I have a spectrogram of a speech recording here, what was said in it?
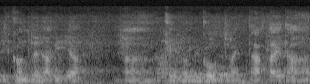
Il conte Lavia eh, che lo incontra in tarda età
